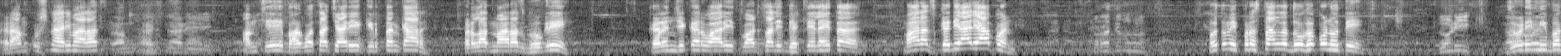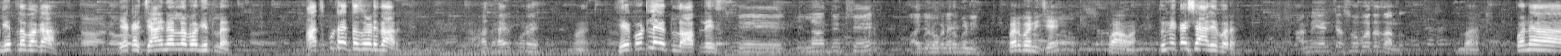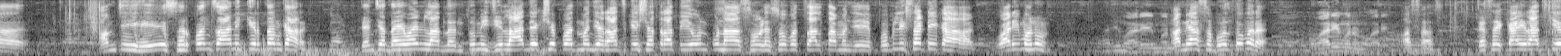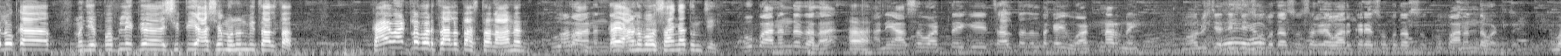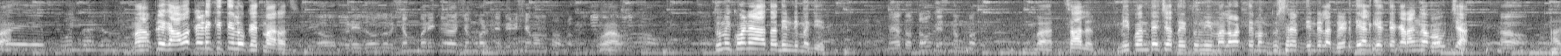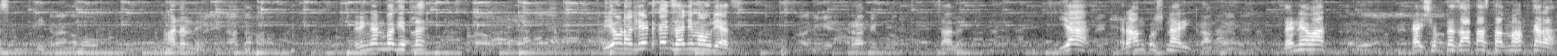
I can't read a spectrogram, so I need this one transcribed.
रामकृष्ण हरी महाराज. आमचे भागवताचार्य कीर्तनकार प्रल्हाद महाराज घोगरे करंजीकर वारीत वाटचालीत भेटलेले आहेत. महाराज कधी आले आपण? हो तुम्ही प्रस्थानला दोघं पण होते. जोडी. जोडी मी बघितलं बघा. हा. एका चॅनलला बघितलं. आज कुठे येतं जोडीदार? हे कुठले येतलो आपले? जिल्हाध्यक्ष परभणीचे? वा वा. तुम्ही कसे आले बरं? आम्ही यांच्या सोबतच आलो. बर. पण अं, आमचे हे सरपंच आणि कीर्तनकार त्यांच्या दैवाने लादलं आणि तुम्ही जिल्हा अध्यक्षपद म्हणजे राजकीय क्षेत्रात येऊन पुन्हा सोहळ्यासोबत चालता म्हणजे पब्लिकसाठी का वारी म्हणून? वारी म्हणून. आम्ही असं बोलतो बरं. वारी म्हणून वारी असं असं. कसं आहे, काही राजकीय लोक म्हणजे पब्लिक सिटी असे म्हणून बी चालतात. काय वाटलं बरं चालत असताना आनंद? खूप आनंद काय झाला. अनुभव सांगा तुमचे. खूप आनंद झाला. हा. आणि असं वाटतंय की चालता चालता काही वाटणार नाही. माऊलीच्या सोबत असो सगळ्या वारकऱ्यासोबत असो खूप आनंद वाटतोय. वा. मग आपल्या गावाकडे किती लोक आहेत महाराज? गावाकडे जवळजवळ शंभर एक शंभर ते दीडशे माणूस वा वा. तुम्ही कोण आहे आता दिंडीमध्ये मी आता चौतीस नंबर. बर चालेल. मी पण त्याच्यात आहे. तुम्ही मला वाटतं मग दुसऱ्या दिंडीला भेट द्यायला गेलते का रंगा भाऊच्या हो. असं ठीक. रंगभाऊ. आनंद आहे. नाथा महाराज. रिंगण बघितलं? हो. एवढा लेट काही झाली माऊली आज? ट्रॅफिक चालेल. या रामकृष्ण हरी धन्यवाद. काही शब्द जात असतात माफ करा.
